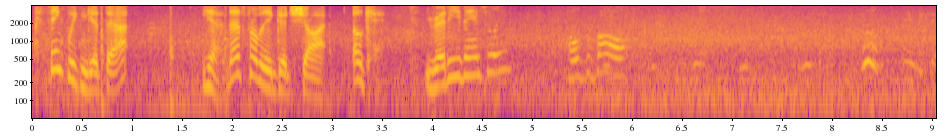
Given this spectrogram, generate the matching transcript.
I think we can get that. Yeah, that's probably a good shot. Okay, you ready, Evangeline? Hold the ball. Whew, there we go.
